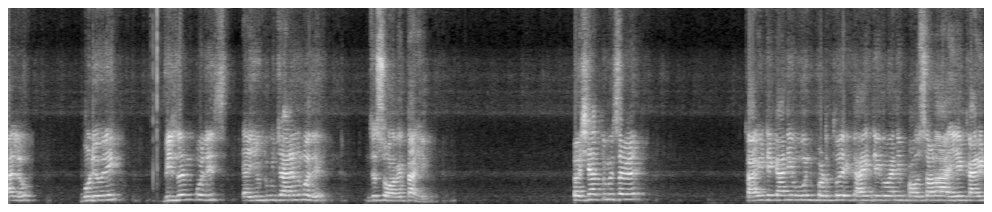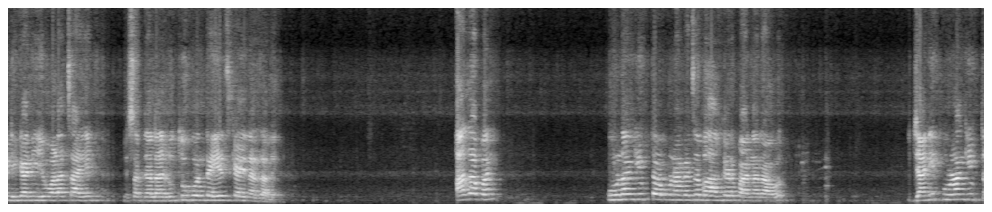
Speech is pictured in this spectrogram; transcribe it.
Hello good evening. Vision police या युट्यूब चॅनलमध्ये तुमचं स्वागत आहे. कसे आहात तुम्ही सगळे? काही ठिकाणी ऊन पडतोय काही ठिकाणी पावसाळा आहे काही ठिकाणी हिवाळाच आहे. सध्याला ऋतू कोणता हेच काही ना झालंय. आज आपण पूर्णांकयुक्त अपूर्णांकाचा भागाकार पाहणार आहोत. ज्याने पूर्णांकयुक्त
